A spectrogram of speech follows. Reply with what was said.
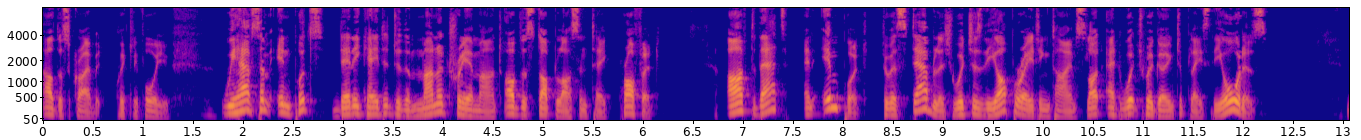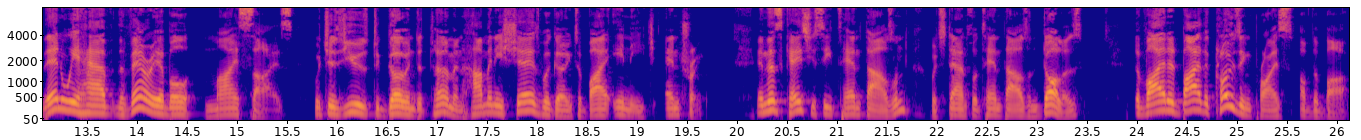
I'll describe it quickly for you. We have some inputs dedicated to the monetary amount of the stop loss and take profit. After that, an input to establish which is the operating time slot at which we're going to place the orders. Then we have the variable my size, which is used to go and determine how many shares we're going to buy in each entry. In this case, you see 10,000, which stands for $10,000, divided by the closing price of the bar.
